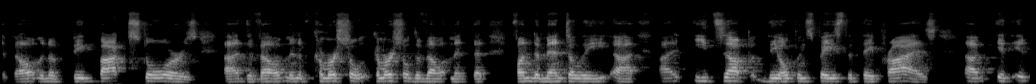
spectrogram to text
development of big box stores uh, development of commercial commercial development that fundamentally uh, uh, eats up the open space that they prize. Uh, it, it,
